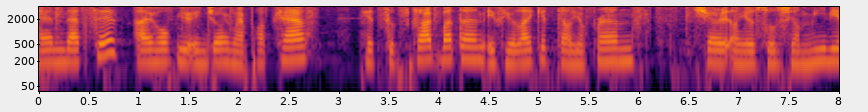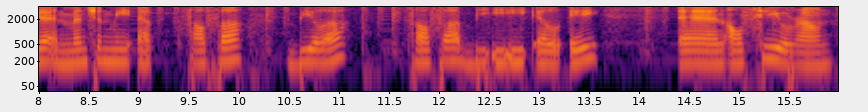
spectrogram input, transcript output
And that's it. I hope you enjoy my podcast. Hit subscribe button if you like it. Tell your friends. Share it on your social media and mention me at Salsa Bila Salsa B E E L A and I'll see you around.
